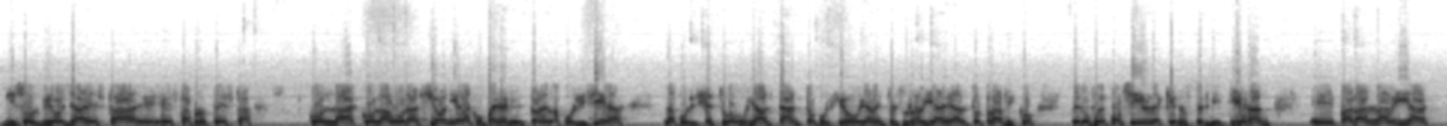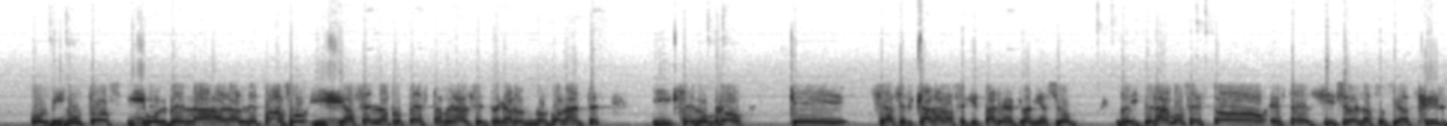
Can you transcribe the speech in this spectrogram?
disolvió ya esta, eh, esta protesta con la colaboración y el acompañamiento de la policía. La policía estuvo muy al tanto porque obviamente es una vía de alto tráfico, pero fue posible que nos permitieran eh, parar la vía por minutos y volverla a darle paso y hacer la protesta real. Se entregaron unos volantes y se logró que se acercara la secretaria de planeación. Reiteramos esto, este ejercicio de la sociedad civil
